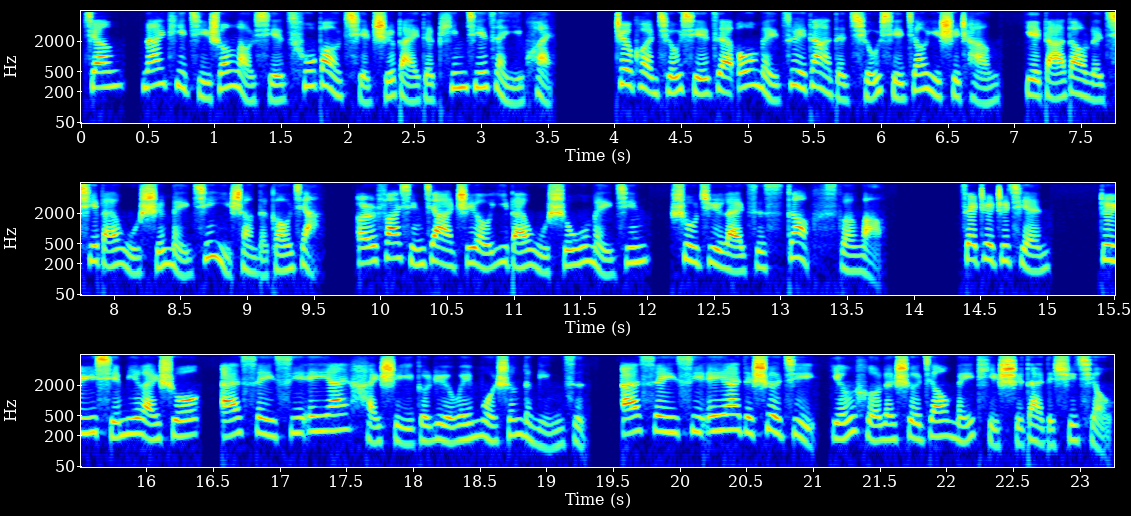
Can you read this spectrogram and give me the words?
将 Nike 几双老鞋粗暴且直白的拼接在一块。这款球鞋在欧美最大的球鞋交易市场也达到了七百五十美金以上的高价，而发行价只有一百五十五美金。数据来自 Stocks 官网。在这之前，对于鞋迷来说，SACAI 还是一个略微陌生的名字。SACAI 的设计迎合了社交媒体时代的需求。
